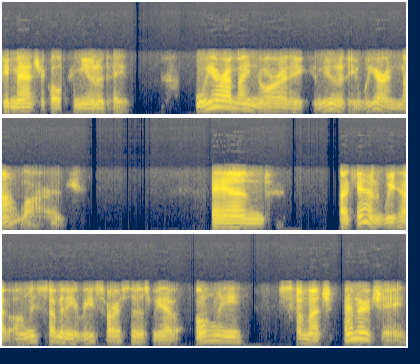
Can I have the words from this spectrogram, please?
the magical community. We are a minority community. We are not large. And again, we have only so many resources, we have only so much energy.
